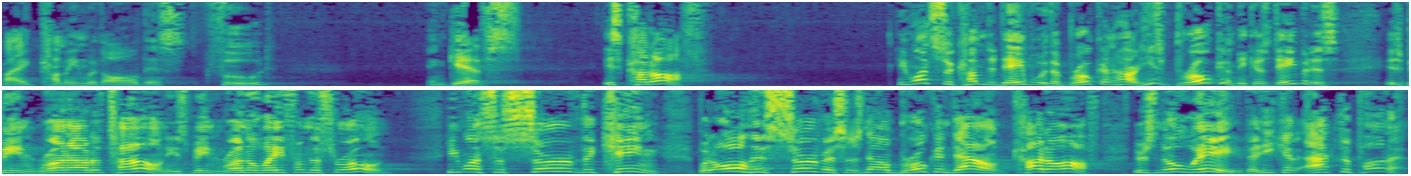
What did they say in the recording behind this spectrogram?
by coming with all this food and gifts is cut off. He wants to come to David with a broken heart. He's broken because David is, is being run out of town. He's being run away from the throne. He wants to serve the king, but all his service is now broken down, cut off. There's no way that he can act upon it.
